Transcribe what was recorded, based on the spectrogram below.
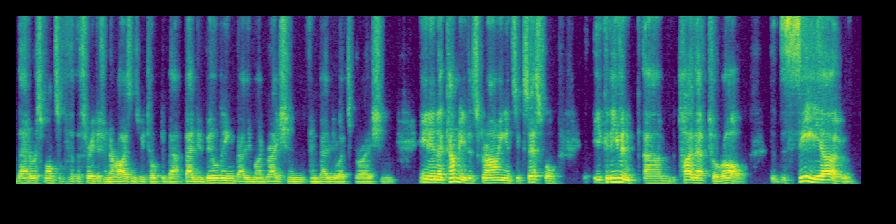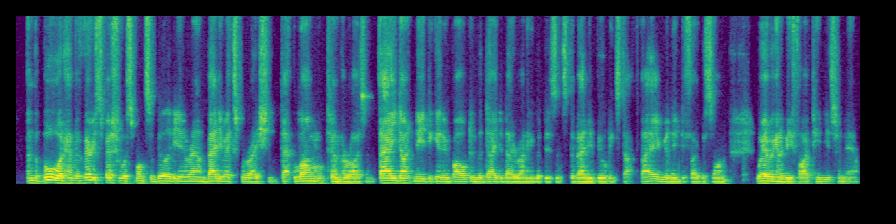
that are responsible for the three different horizons we talked about value building, value migration, and value exploration. And in a company that's growing and successful, you could even um, tie that to a role. The CEO and the board have a very special responsibility around value exploration, that long term horizon. They don't need to get involved in the day to day running of the business, the value building stuff. They really need to focus on where we're going to be five, ten years from now.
